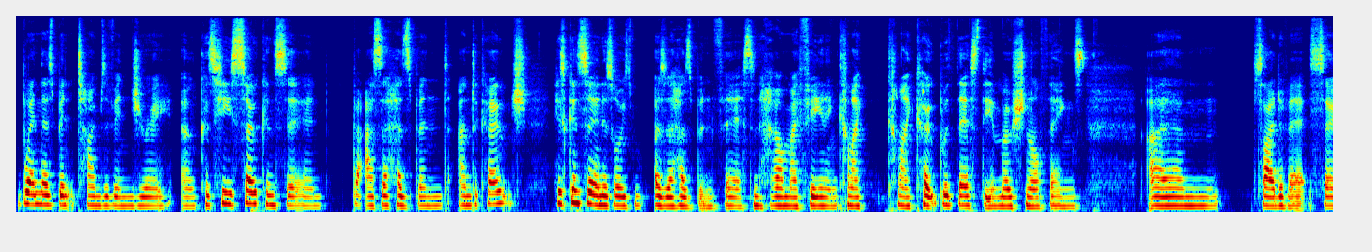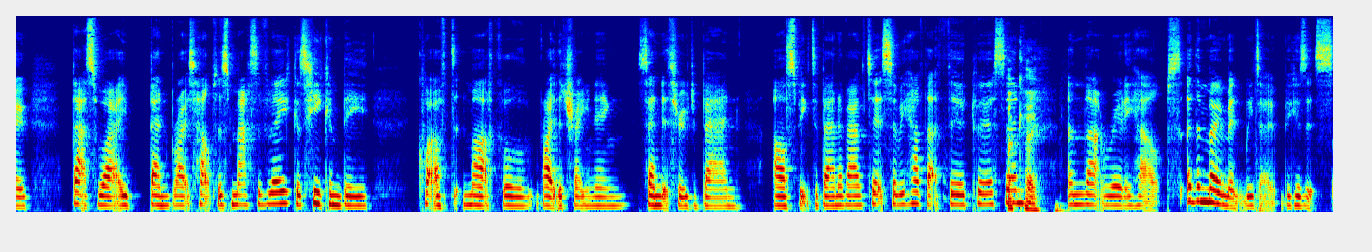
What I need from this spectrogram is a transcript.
when there's been times of injury, because he's so concerned. But as a husband and a coach, his concern is always as a husband first, and how am I feeling? Can I can I cope with this? The emotional things um, side of it. So that's why Ben Brights helps us massively because he can be quite often. Mark will write the training, send it through to Ben. I'll speak to Ben about it. So we have that third person, Okay. and that really helps. At the moment, we don't because it's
